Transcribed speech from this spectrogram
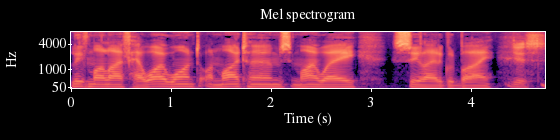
live my life how I want, on my terms, my way. See you later, goodbye. Yes.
